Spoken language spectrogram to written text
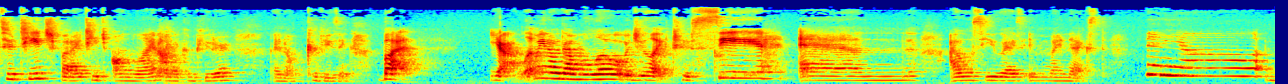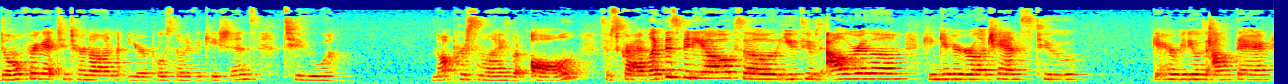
to teach, but I teach online on a computer. I know, confusing. But yeah, let me know down below what would you like to see and I will see you guys in my next video. Don't forget to turn on your post notifications to not personalized, but all. Subscribe, like this video so YouTube's algorithm can give your girl a chance to get her videos out there.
